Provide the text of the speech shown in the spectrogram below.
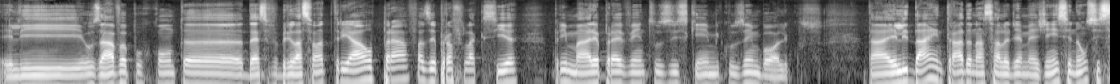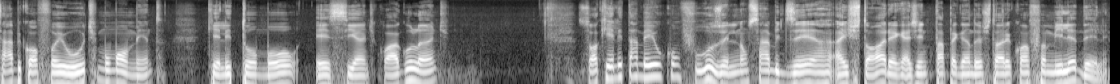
Ele usava por conta dessa fibrilação atrial para fazer profilaxia primária para eventos isquêmicos embólicos. Tá? Ele dá a entrada na sala de emergência, não se sabe qual foi o último momento que ele tomou esse anticoagulante. Só que ele está meio confuso, ele não sabe dizer a, a história, a gente está pegando a história com a família dele.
